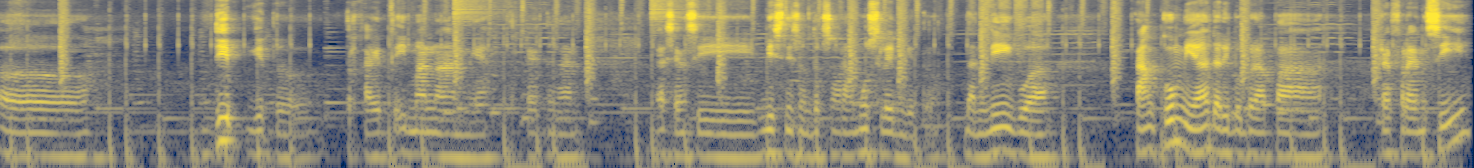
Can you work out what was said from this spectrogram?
uh, deep gitu terkait keimanan ya terkait dengan esensi bisnis untuk seorang muslim gitu dan ini gue rangkum ya dari beberapa referensi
